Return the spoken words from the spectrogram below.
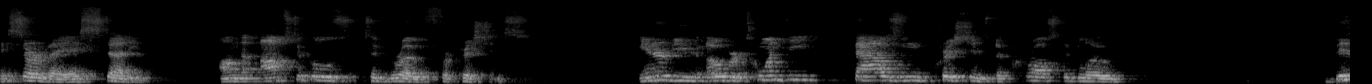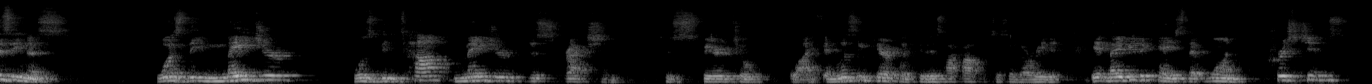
a survey, a study on the obstacles to growth for Christians. Interviewed over 20,000 Christians across the globe. Busyness was the major, was the top major distraction to spiritual life. And listen carefully to his hypothesis as I read it. It may be the case that one, Christians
